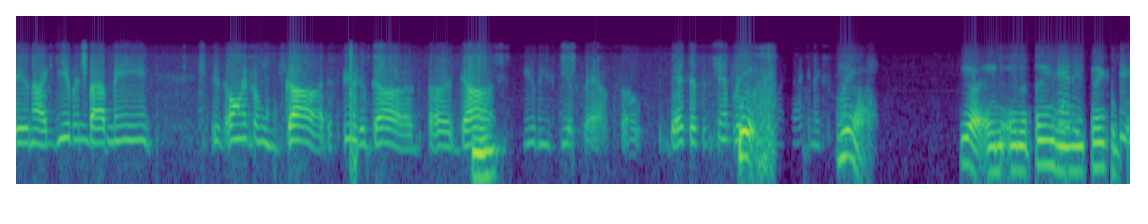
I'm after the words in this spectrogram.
they're not given by man. It's only from God, the Spirit of God. Uh, God mm-hmm. give these gifts out. So that's just a well, like I can explain. Yeah, yeah, and and the thing when you think about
